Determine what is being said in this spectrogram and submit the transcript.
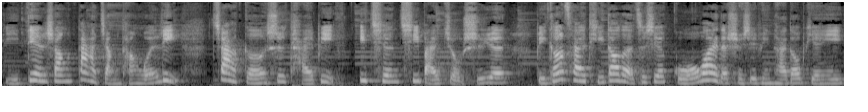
以电商大讲堂为例，价格是台币一千七百九十元，比刚才提到的这些国外的学习平台都便宜。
